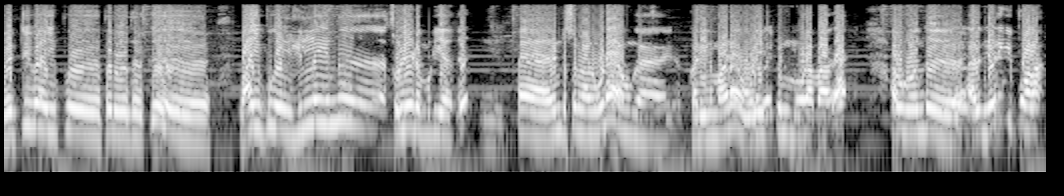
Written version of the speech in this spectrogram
வெற்றி வாய்ப்பு பெறுவதற்கு வாய்ப்புகள் இல்லைன்னு சொல்லிட முடியாது. என்று சொன்னாலும் கூட அவங்க கடினமான உழைப்பின் மூலமாக அவங்க வந்து அது நெருங்கி போலாம்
